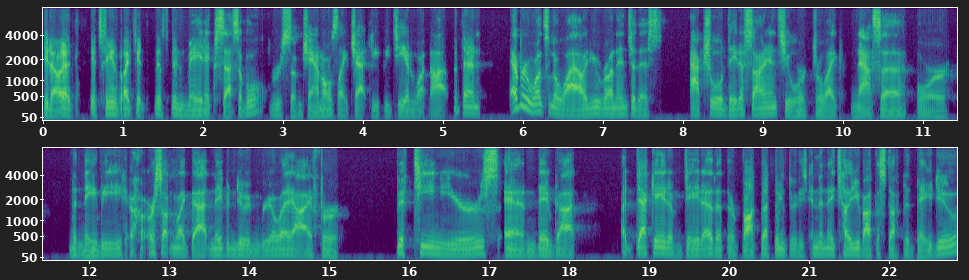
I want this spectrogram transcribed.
You know, it, it seems like it, it's been made accessible through some channels like ChatGPT and whatnot. But then every once in a while, you run into this actual data science. You work for like NASA or the Navy or something like that, and they've been doing real AI for 15 years, and they've got a decade of data that they're processing through these, and then they tell you about the stuff that they do,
